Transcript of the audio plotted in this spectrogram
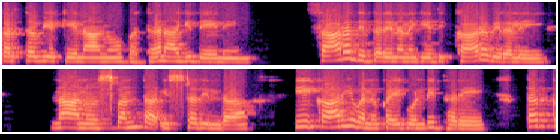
ಕರ್ತವ್ಯಕ್ಕೆ ನಾನು ಬದ್ಧನಾಗಿದ್ದೇನೆ. ಸಾರದಿದ್ದರೆ ನನಗೆ ಧಿಕ್ಕಾರವಿರಲಿ. ನಾನು ಸ್ವಂತ ಇಷ್ಟದಿಂದ ಈ ಕಾರ್ಯವನ್ನು ಕೈಗೊಂಡಿದ್ದರೆ ತಕ್ಕ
